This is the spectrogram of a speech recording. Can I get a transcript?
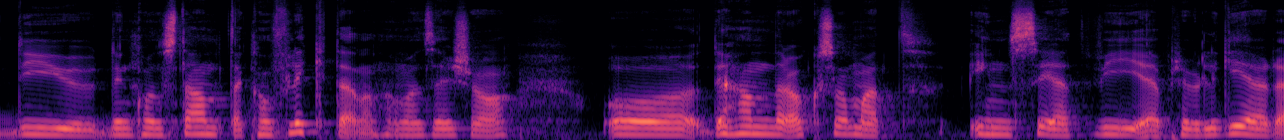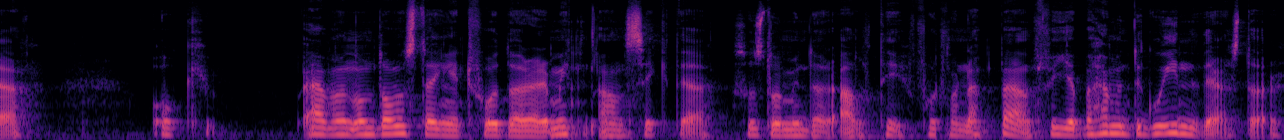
det är ju den konstanta konflikten om man säger så. Och det handlar också om att inse att vi är privilegierade. Och även om de stänger två dörrar i mitt ansikte så står min dörr alltid fortfarande öppen. För jag behöver inte gå in i deras dörr.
